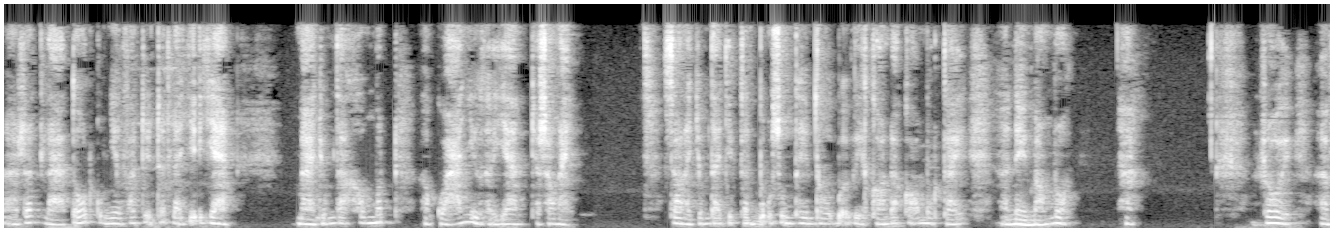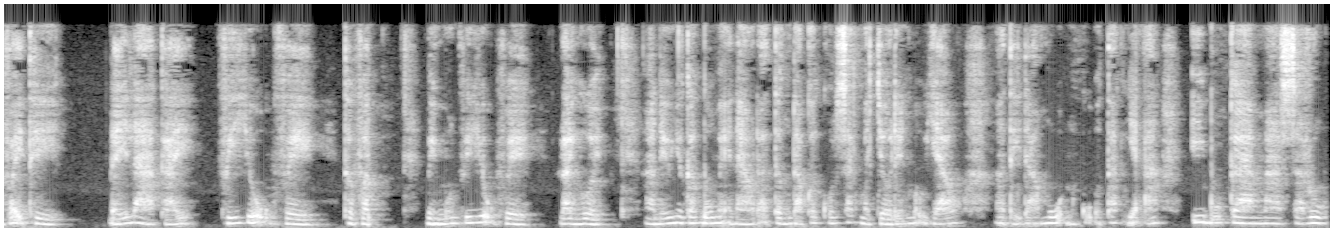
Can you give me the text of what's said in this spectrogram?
à, rất là tốt cũng như phát triển rất là dễ dàng mà chúng ta không mất à, quá nhiều thời gian cho sau này. Sau này chúng ta chỉ cần bổ sung thêm thôi bởi vì con đã có một cái à, nền móng rồi, ha. Rồi vậy thì đấy là cái ví dụ về thực vật. Mình muốn ví dụ về loài người à, nếu như các bố mẹ nào đã từng đọc cái cuốn sách mà chờ đến mẫu giáo à, thì đã muộn của tác giả Ibuka Masaru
